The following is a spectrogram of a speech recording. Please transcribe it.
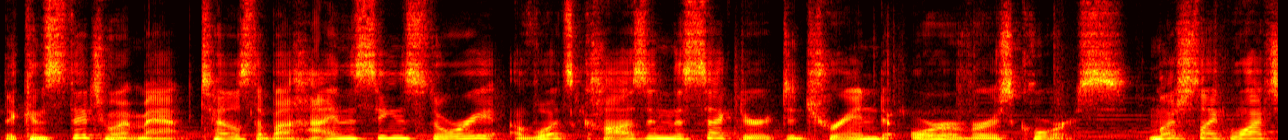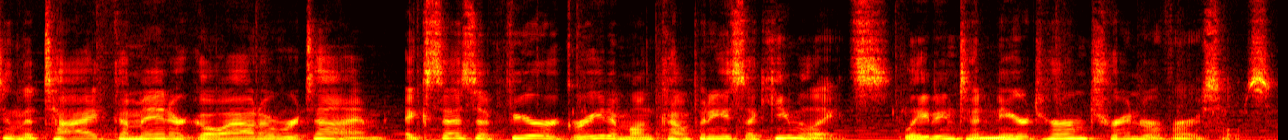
the constituent map tells the behind the scenes story of what's causing the sector to trend or reverse course. Much like watching the tide come in or go out over time, excessive fear or greed among companies accumulates, leading to near-term trend reversals.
